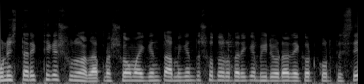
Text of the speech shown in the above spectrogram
উনিশ তারিখ থেকে শুরু হবে। আপনার সময় কিন্তু, আমি কিন্তু সতেরো তারিখে ভিডিওটা রেকর্ড করতেছি।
